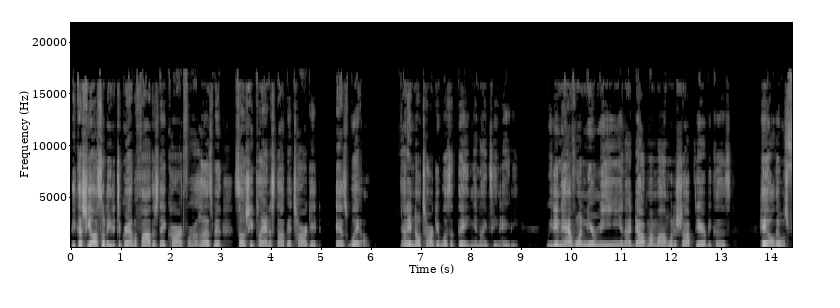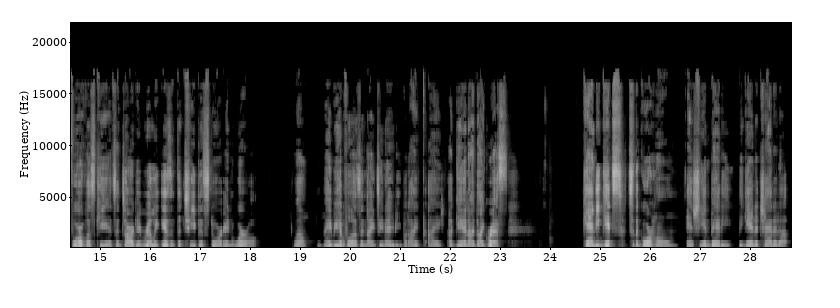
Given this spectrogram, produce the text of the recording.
because she also needed to grab a Father's Day card for her husband, so she planned to stop at Target as well. I didn't know Target was a thing in 1980. We didn't have one near me, and I doubt my mom would have shopped there because, hell, there was four of us kids, and Target really isn't the cheapest store in the world. Well, maybe it was in 1980, but I, I, again, I digress. Candy gets to the Gore home and she and Betty begin to chat it up.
